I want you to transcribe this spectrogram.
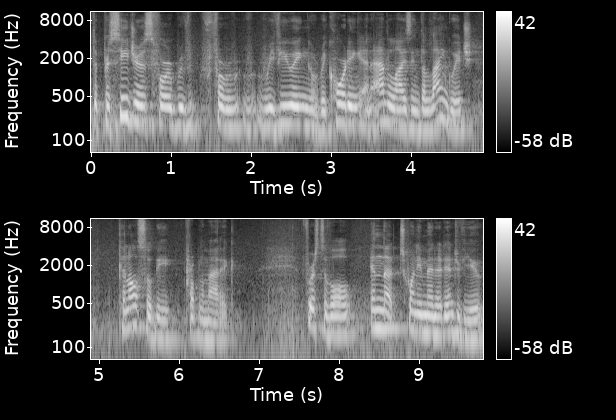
The procedures for, for reviewing or recording and analyzing the language can also be problematic. First of all, in that 20 minute interview,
